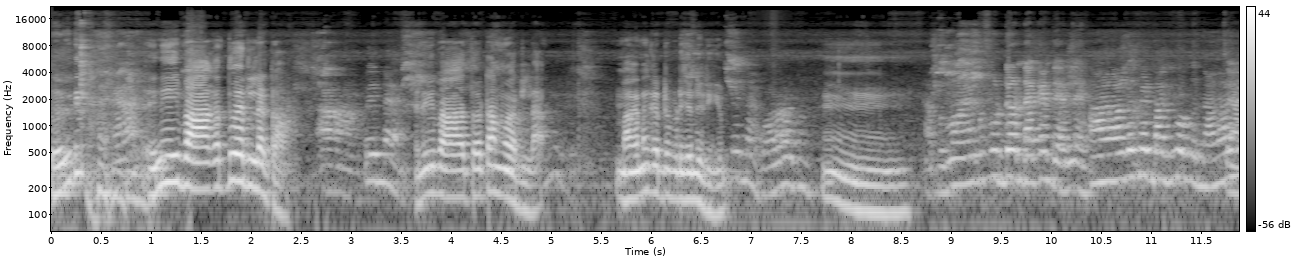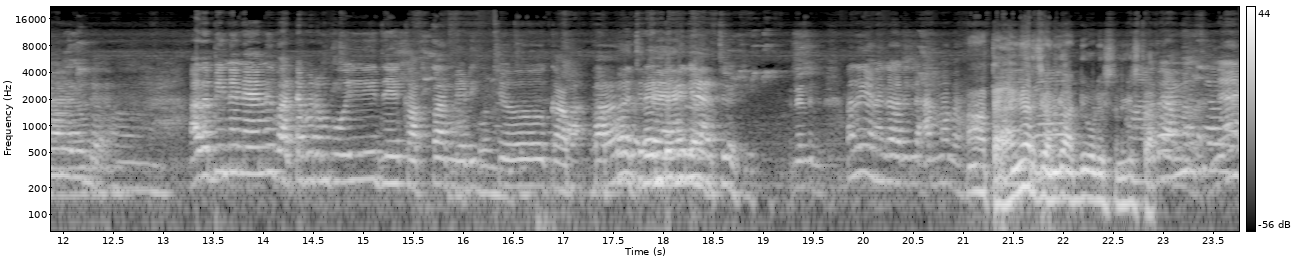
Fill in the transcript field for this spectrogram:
ചോദിക്കട്ടെ ഇനി ഈ ഭാഗത്ത് വരില്ല കേട്ടോ പിന്നെ? ഇനി ഈ ഭാഗത്തോട്ട് അമ്മ വരില്ല. മകനെ കെട്ടിപ്പിടിച്ചോണ്ടിരിക്കും. ഫുഡ് ഉണ്ടാക്കണ്ടേ അല്ലേ? അത് പിന്നെ ഞാൻ വട്ടപ്പുറം പോയി ഇത് കപ്പ മേടിച്ചു കപ്പ. രണ്ട് ഇച്ചിരി അരച്ച് വെക്ക്. രണ്ട് അത് എനിക്ക് അറിയില്ല. അമ്മ പറ. ആ തേങ്ങ അരച്ച് എനിക്ക് അടിപൊളി ഇഷ്ടം എനിക്ക് ഇഷ്ടം. അമ്മ ഞാൻ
